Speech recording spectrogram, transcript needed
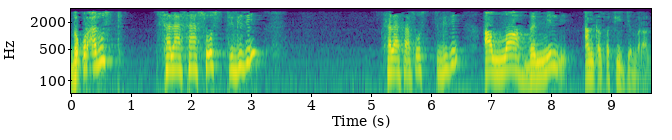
በቁርአን ውስጥ ሰላሳ ሶስት ጊዜ ሰላሳ ሶስት ጊዜ አላህ በሚል አንቀጾቹ ይጀመራሉ።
